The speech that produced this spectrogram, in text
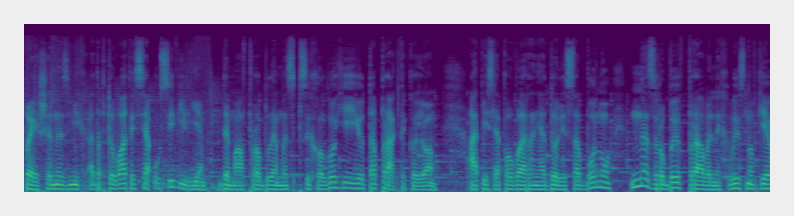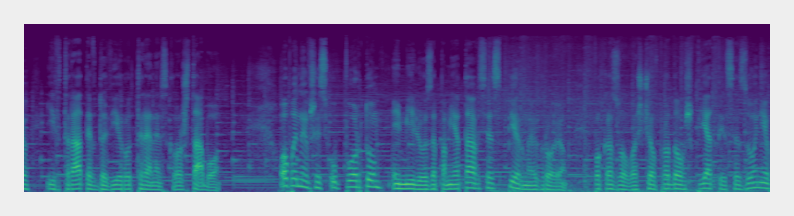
Пейше не зміг адаптуватися у Севільї, де мав проблеми з психологією та практикою. А після повернення до Лісабону не зробив правильних висновків і втратив довіру тренерського штабу. Опинившись у порту, Еміліо запам'ятався спірною грою. Показово, що впродовж п'яти сезонів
